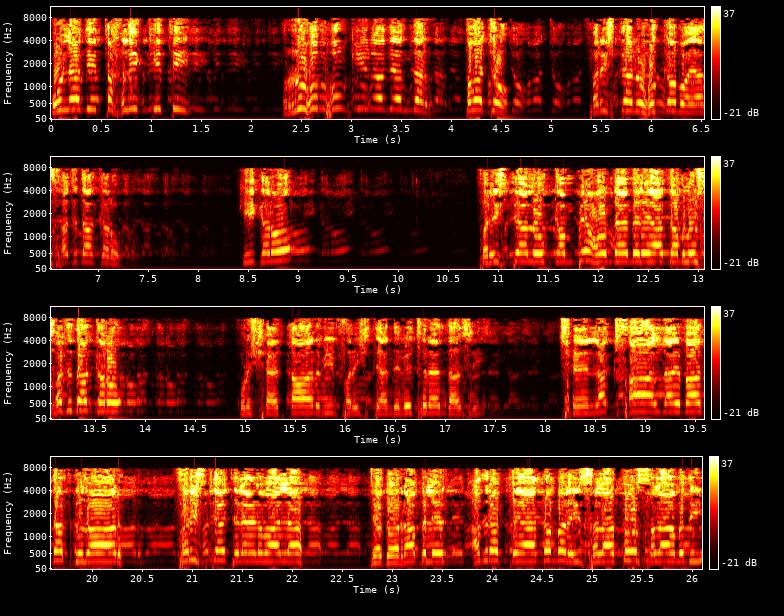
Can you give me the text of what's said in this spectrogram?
انہاں دی تخلیق کیتی۔ روح پھونکی انہاں دے اندر۔ توجہ۔ فرشتیاں نو حکم ہویا، سجدہ کرو۔ کی کرو؟ فرشتیاں لوگ کم پہ ہوندا ہے، میرے آدم نو سجدہ کرو۔ ہن شیطان بھی فرشتیاں دے وچ رہندا سی۔ چھ لکھ سال دا عبادت گزار فرشتے چلین والا۔ جدو رب نے حضرت آدم علیہ الصلوۃ والسلام دی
